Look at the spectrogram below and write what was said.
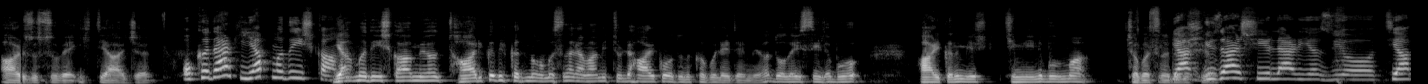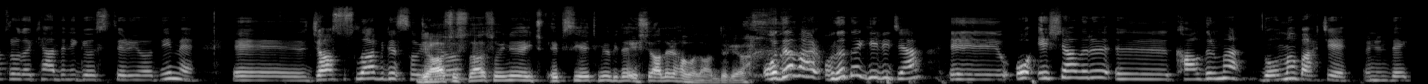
arzusu ve ihtiyacı. O kadar ki yapmadığı iş kalmıyor. Yapmadığı iş kalmıyor. Harika bir kadın olmasına rağmen bir türlü harika olduğunu kabul edemiyor. Dolayısıyla bu harikanın bir kimliğini bulma çabasına dönüşüyor. Ya güzel şiirler yazıyor, tiyatroda kendini gösteriyor değil mi? E, casusluğa bile soyunuyor. Casusluğa soyunuyor, hiç, hepsi yetmiyor bir de eşyaları havalandırıyor. O da var, ona da geleceğim. E, o eşyaları e, kaldırma dolma bahçe önünde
